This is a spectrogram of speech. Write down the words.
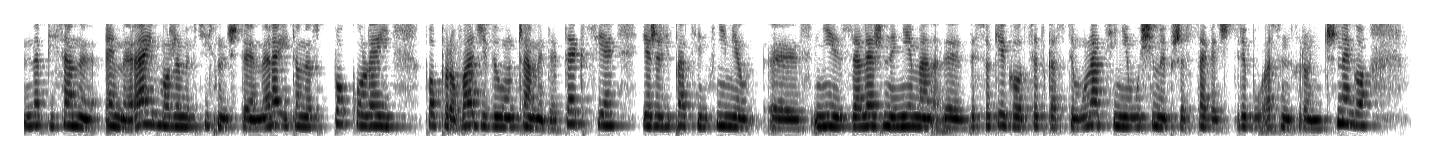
napisane MRI, możemy wcisnąć to MRI i to nas po kolei poprowadzi, wyłączamy detekcję. Jeżeli pacjent nie, miał, e, nie jest zależny, nie ma e, wysokiego odsetka stymulacji, nie musimy przestawiać trybu asynchronicznego, E,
